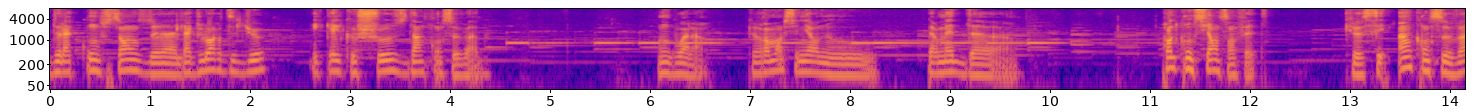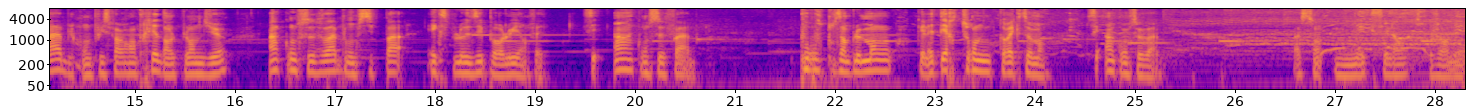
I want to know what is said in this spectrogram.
de la constance, de la, la gloire de Dieu, est quelque chose d'inconcevable. Donc voilà, que vraiment le Seigneur nous permette de prendre conscience en fait que c'est inconcevable qu'on puisse pas rentrer dans le plan de Dieu, inconcevable qu'on puisse pas exploser pour lui en fait. C'est inconcevable. Pour tout simplement que la Terre tourne correctement. C'est inconcevable. Passons une excellente journée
